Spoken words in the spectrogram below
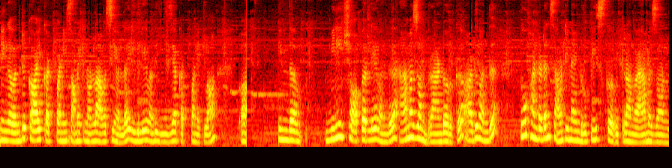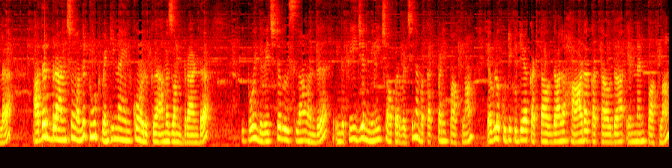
நீங்கள் வந்துட்டு காய் கட் பண்ணி சமைக்கணும்லாம் அவசியம் இல்லை. இதுலேயே வந்து ஈஸியாக கட் பண்ணிக்கலாம். இந்த மினி சாப்பர்லேயே வந்து அமேசான் பிராண்டும் இருக்குது அது வந்து two hundred and seventy nine ருபீஸ்க்கு விற்கிறாங்க அமேசானில் அதர் பிராண்ட்ஸும் வந்து டூ டுவெண்ட்டி நைனுக்கும் இருக்குது அமேசான் பிராண்டு இப்போது இந்த வெஜிடபிள்ஸ்லாம் வந்து இந்த பீஜன் மினி சாப்பர் வச்சு நம்ம கட் பண்ணி பார்க்கலாம். எவ்வளோ குட்டி குட்டியாக கட் ஆகுதா? இல்லை ஹார்டாக கட் ஆகுதா? என்னன்னு பார்க்கலாம்.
